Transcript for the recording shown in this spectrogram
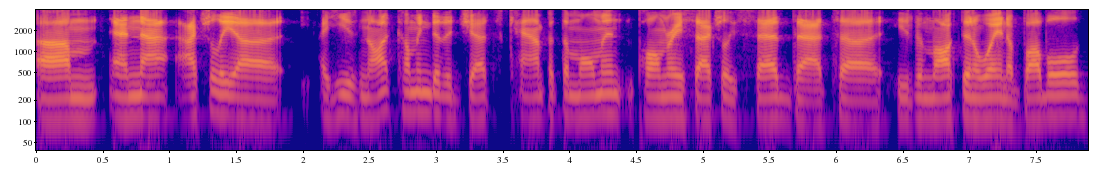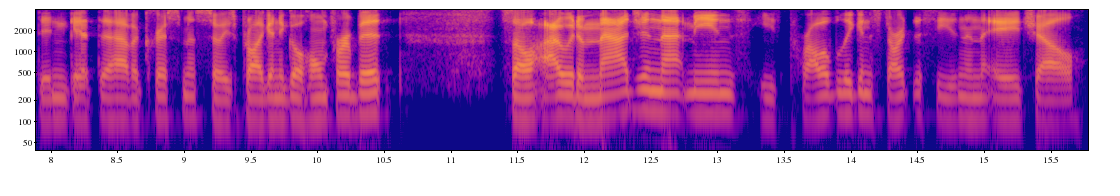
Um, and actually, uh, He's not coming to the Jets camp at the moment. Paul Maurice actually said that uh, he's been locked in away in a bubble, didn't get to have a Christmas, so he's probably going to go home for a bit. So I would imagine that means he's probably going to start the season in the AHL.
